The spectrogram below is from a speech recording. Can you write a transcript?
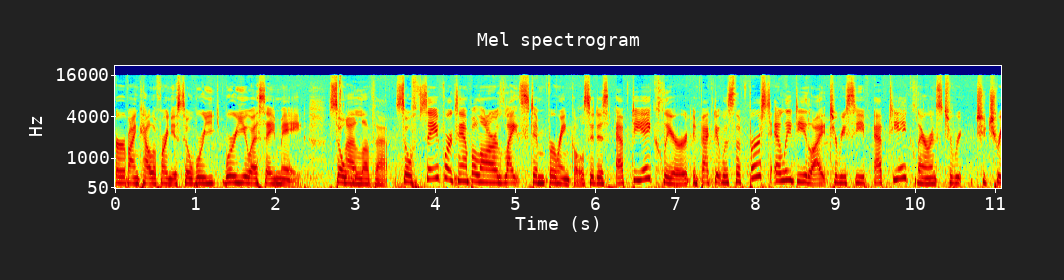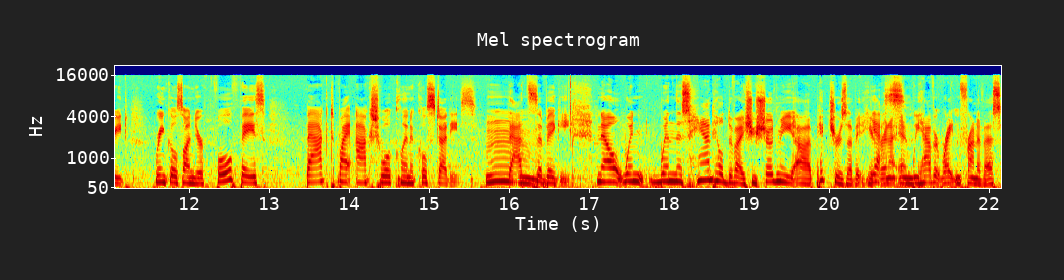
Irvine, California. So we're, we're USA made. So I love that. so, say for example, on our Lightstim for wrinkles, it is FDA cleared. In fact, it was the first LED light to receive FDA clearance to, re- to treat wrinkles on your full face, backed by actual clinical studies. That's a biggie. Now, when when this handheld device, you showed me uh, pictures of it here, Yes. and, I, and we have it right in front of us.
